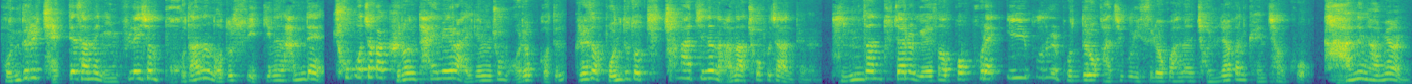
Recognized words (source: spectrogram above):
본드를 제때 사면 인플레이션보다는 얻을 수 있기는 한데 초보자가 그런 타이밍을 알기는 좀 어렵거든. 그래서 본드도 추천하지는 않아 초보자한테는. 분산 투자를 위해서 퍼폴의 일부를 본드로 가지고 있으려고 하는 전략은 괜찮고 가능하면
